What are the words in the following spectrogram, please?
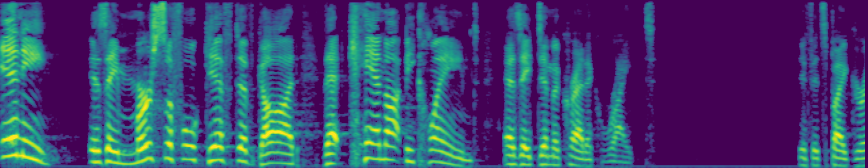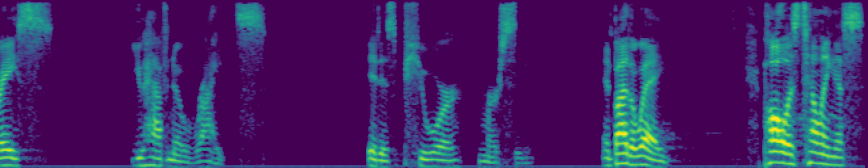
any is a merciful gift of God that cannot be claimed as a democratic right. If it's by grace, you have no rights. It is pure mercy. And by the way, Paul is telling us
